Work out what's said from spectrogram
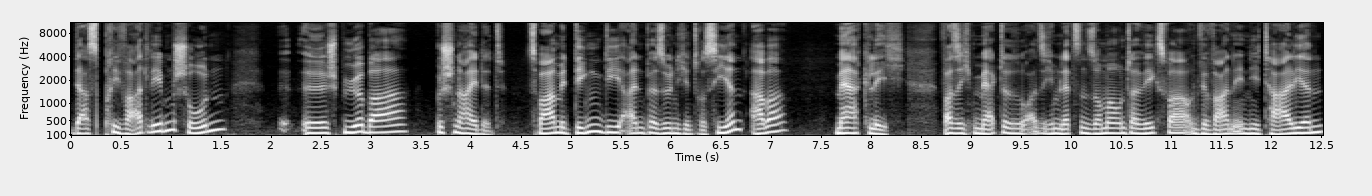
das Privatleben schon äh, spürbar beschneidet. Zwar mit Dingen, die einen persönlich interessieren, aber merklich. Was ich merkte, so als ich im letzten Sommer unterwegs war und wir waren in Italien,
